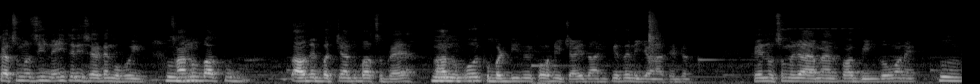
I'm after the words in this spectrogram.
ਕਿਸਮ ਅਸੀਂ ਨਹੀਂ ਤੇਰੀ ਸੈਟਿੰਗ ਹੋਈ। ਸਾਨੂੰ ਬਸ ਤੂੰ ਆਪਦੇ ਬੱਚਿਆਂ 'ਚ ਬਸ ਰਹਿ ਸਾਨੂੰ ਕੋਈ ਕਬੱਡੀ ਨੂੰ ਕੁਛ ਨਹੀਂ ਚਾਹੀਦਾ ਅਸੀਂ ਕਿਤੇ ਨਹੀਂ ਜਾਣਾ ਖੇਡਣ। ਫਿਰ ਇਹਨੂੰ ਸਮਝਾਇਆ ਮੈਂ ਭਾਬੀ ਨੂੰ ਦੋਵਾਂ ਨੇ ਹੂੰ।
